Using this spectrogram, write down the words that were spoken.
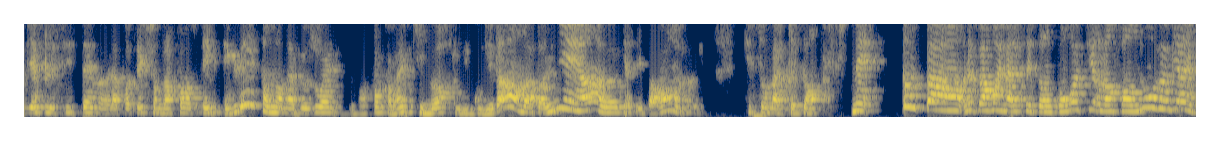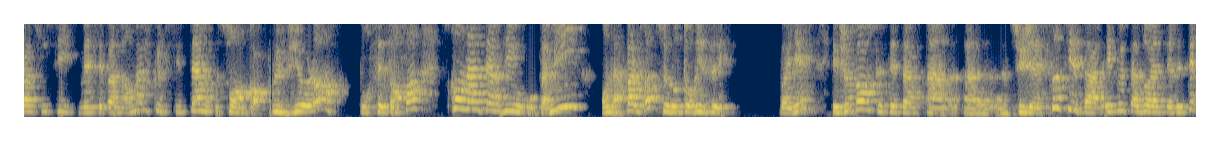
bien que le système, la protection de l'enfance existe. On en a besoin. Il y a des enfants quand même qui meurent tous les coups des parents. On ne va pas le nier. Hein. Euh, il y a des parents euh, qui sont maltraitants. Mais quand le parent, le parent est maltraitant, qu'on retire l'enfant, nous on veut bien, il n'y a pas de souci, mais c'est pas normal que le système soit encore plus violent pour cet enfant. Ce qu'on interdit aux familles, on n'a pas le droit de se l'autoriser. Et je pense que c'est un, sujet sociétal et que ça doit intéresser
